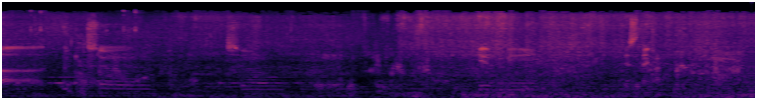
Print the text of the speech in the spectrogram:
Uh, consume. Consume. Give me this thing.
